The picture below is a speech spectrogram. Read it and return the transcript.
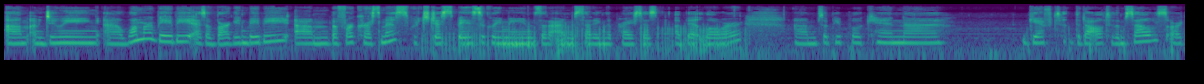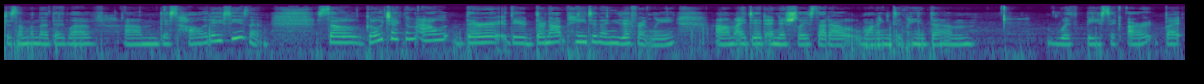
Um, I'm doing uh, one more baby as a bargain baby um, before Christmas, which just basically means that I'm setting the prices a bit lower um, so people can. Uh, gift the doll to themselves or to someone that they love um, this holiday season. So go check them out. They're they're, they're not painted any differently. Um, I did initially set out wanting to paint them with basic art, but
